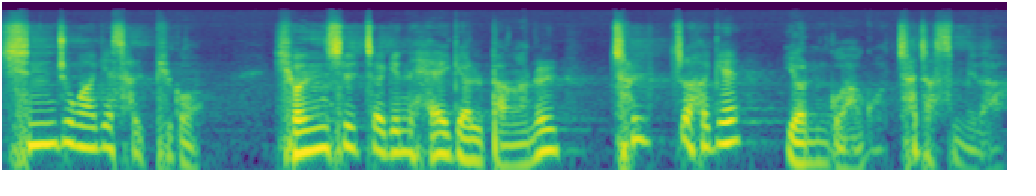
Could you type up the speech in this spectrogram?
신중하게 살피고 현실적인 해결 방안을 철저하게 연구하고 찾았습니다.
